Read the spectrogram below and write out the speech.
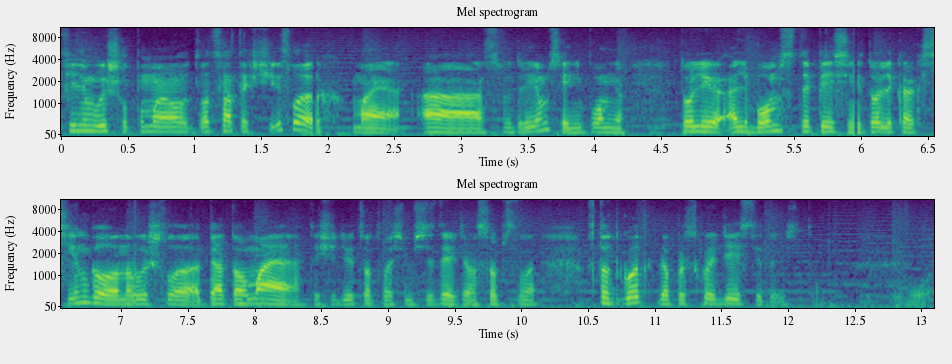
фильм вышел, по-моему, в 20-х числах мая, а Sweet Dreams, я не помню, то ли альбом с этой песней, то ли как сингл, она вышла 5 мая 1983, собственно, в тот год, когда происходит действие, то есть там. Вот,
